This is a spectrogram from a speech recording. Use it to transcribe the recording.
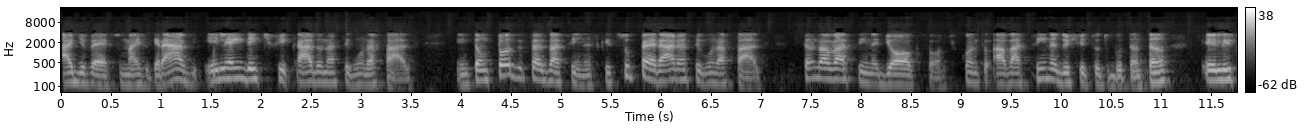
adverso mais grave, ele é identificado na segunda fase. Então, todas essas vacinas que superaram a segunda fase, tanto a vacina de Oxford quanto a vacina do Instituto Butantan, eles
